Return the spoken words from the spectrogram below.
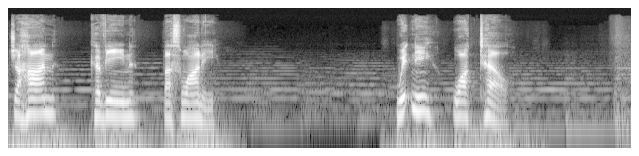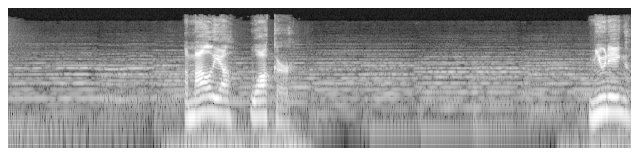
Jahan Kaveen Vaswani, Whitney Wachtel, Amalia Walker, Muning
